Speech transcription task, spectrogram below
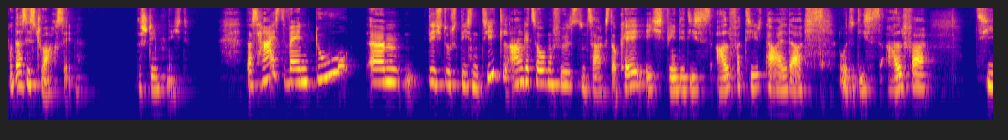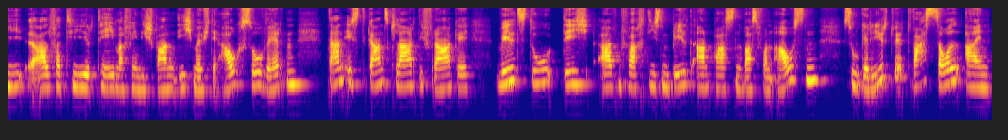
Und das ist Schwachsinn. Das stimmt nicht. Das heißt, wenn du ähm, dich durch diesen Titel angezogen fühlst und sagst, okay, ich finde dieses Alpha-Tier-Teil da oder dieses Alpha Alpha-Tier-Thema finde ich spannend, ich möchte auch so werden, dann ist ganz klar die Frage, willst du dich einfach diesem Bild anpassen, was von außen suggeriert wird? Was soll ein,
